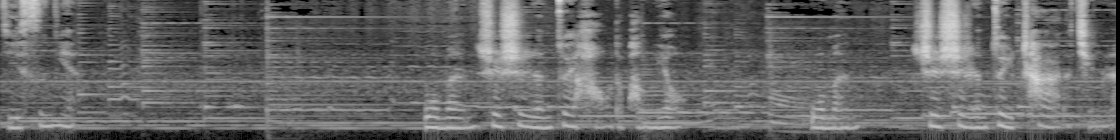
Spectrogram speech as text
及思念。我们是世人最好的朋友，我们是世人最差的情人。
